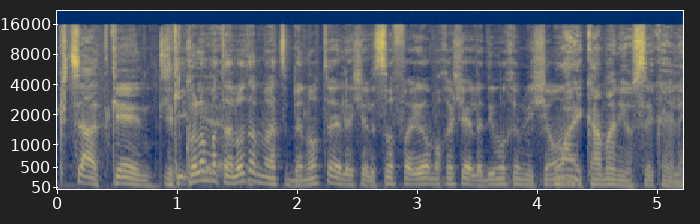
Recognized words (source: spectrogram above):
קצת כן כל המטלות המעצבנות האלה של סוף היום אחרי שהילדים הולכים לישון וואי כמה אני עושה כאלה.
